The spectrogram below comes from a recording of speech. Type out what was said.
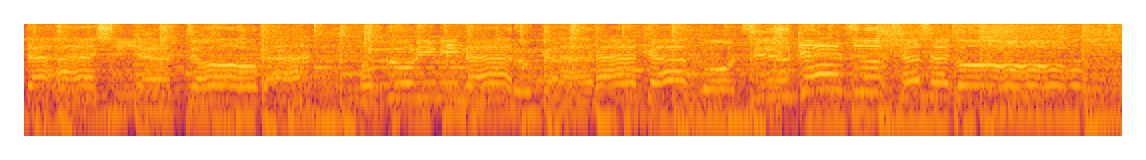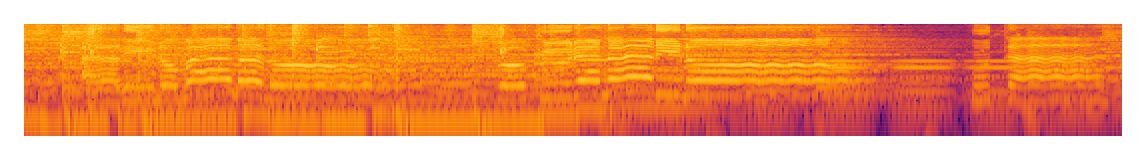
た足跡が誇りになるから過去つけず捧ごありのままの僕らなりの歌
